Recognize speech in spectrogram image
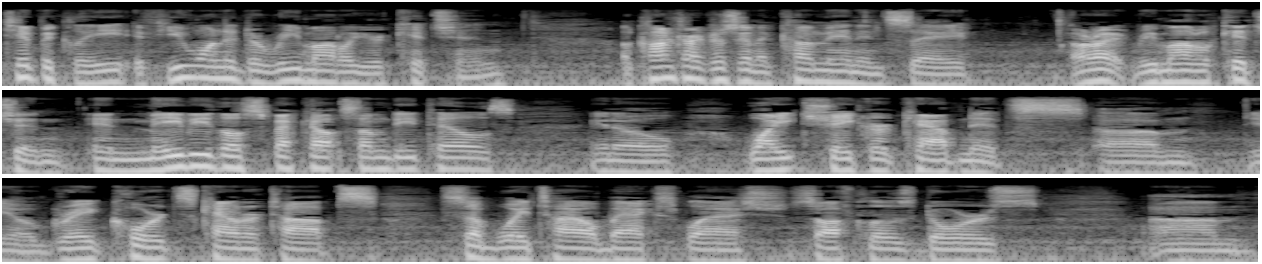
typically, if you wanted to remodel your kitchen, a contractor's going to come in and say, all right, remodel kitchen. And maybe they'll spec out some details, you know, white shaker cabinets, um, you know, gray quartz countertops, subway tile backsplash, soft closed doors, um,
